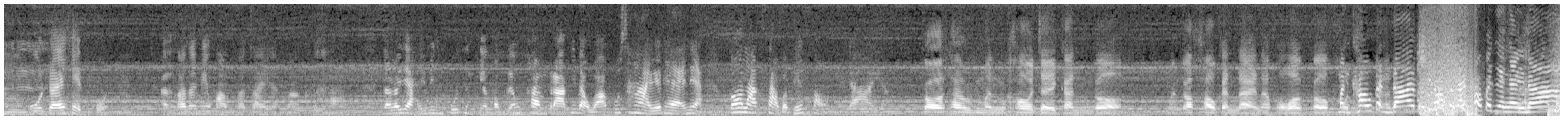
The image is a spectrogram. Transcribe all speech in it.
อืมอืมพูดด้วยเหตุผลเออก็จะมีความเข้าใจกันมากขึ้น แล้วเราอยากให้วินพูดถึงเกี่ยวกับเรื่องความรักที่แบบว่าผู้ชายแท้ๆเนี่ยก็รักสาวประเภทสองไม่ได้อะก็ถ้ามันเข้าใจกันก็มันก็เข้ากันได้นะ เพราะว่าก็คมันเข้ากันได้มันเข้ากันได้เข้ากันยังไงนะเข้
